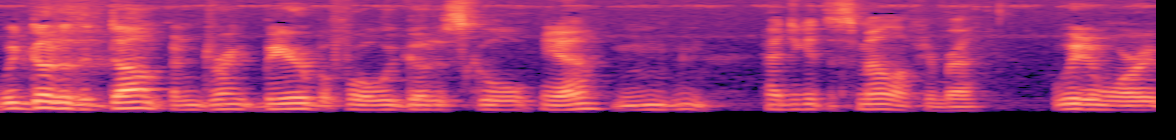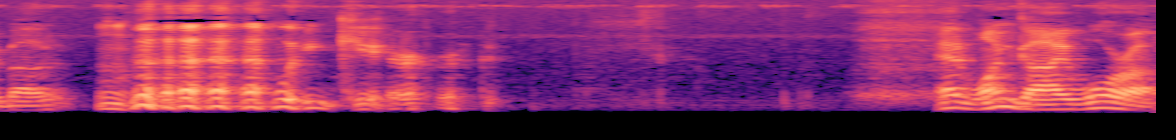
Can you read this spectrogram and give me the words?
We'd go to the dump and drink beer before we go to school. Yeah. hmm How'd you get the smell off your breath? We didn't worry about it. Hmm. we didn't care. Had one guy wore a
